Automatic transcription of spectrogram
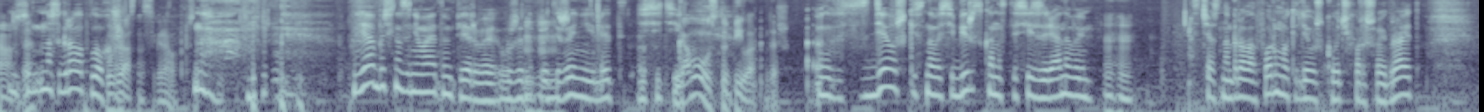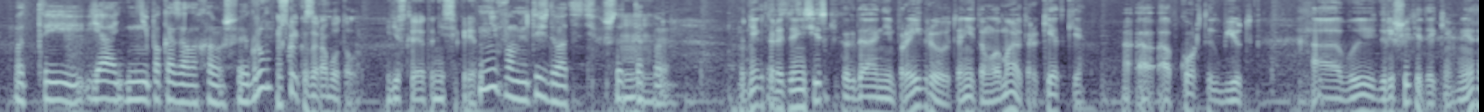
А, Ну, да? но сыграла плохо. Ужасно сыграла просто. Я обычно занимаю там первое уже на протяжении лет десяти. Кому уступила, Даша? С девушки с Новосибирска, Анастасией Заряновой. Сейчас набрала форму, эта девушка очень хорошо играет. Вот и я не показала хорошую игру. Ну, сколько заработала, если это не секрет? Не помню, тысяч двадцать, что-то Мгм. такое. Вот некоторые теннисистки, когда они проигрывают, они там ломают ракетки, а, а- об корт их бьют. А вы грешите таким, нет?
